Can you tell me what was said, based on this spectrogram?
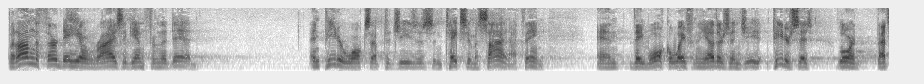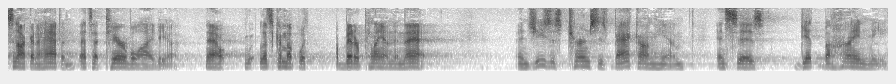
but on the third day he'll rise again from the dead. And Peter walks up to Jesus and takes him aside, I think. And they walk away from the others, and Peter says, Lord, that's not going to happen. That's a terrible idea. Now, let's come up with a better plan than that. And Jesus turns his back on him and says, Get behind me,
